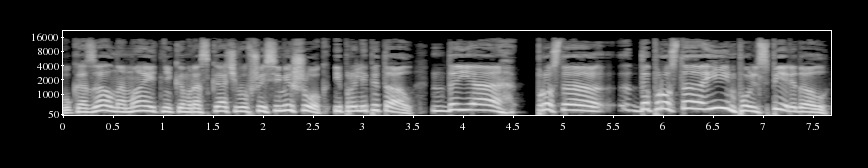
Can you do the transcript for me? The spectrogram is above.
Указал на маятником раскачивавшийся мешок и пролепетал. «Да я... просто... да просто импульс передал!»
